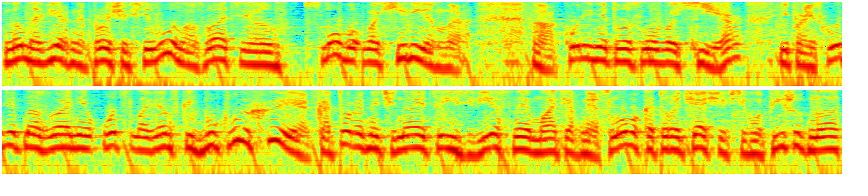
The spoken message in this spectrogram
ну, наверное, проще всего назвать э, слово «охеренно». А, корень этого слова «хер» и происходит название от славянской буквы «х», которой начинается известное матерное слово, которое чаще всего пишут на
